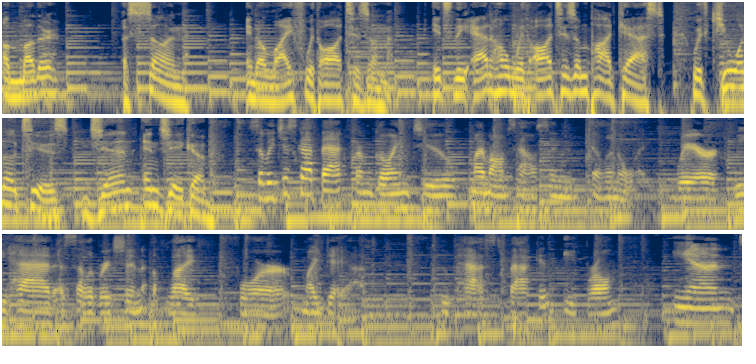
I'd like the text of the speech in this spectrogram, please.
a mother, a son, and a life with autism. It's the At Home with Autism podcast with Q102's Jen and Jacob. So we just got back from going to my mom's house in Illinois, where we had a celebration of life for my dad, who passed back in April. And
